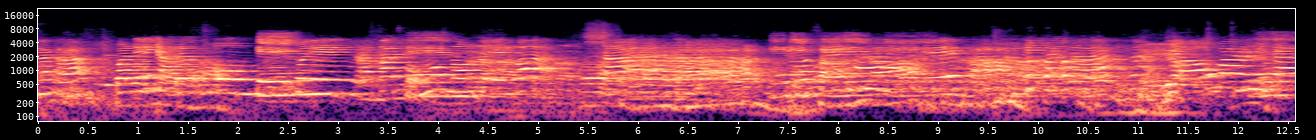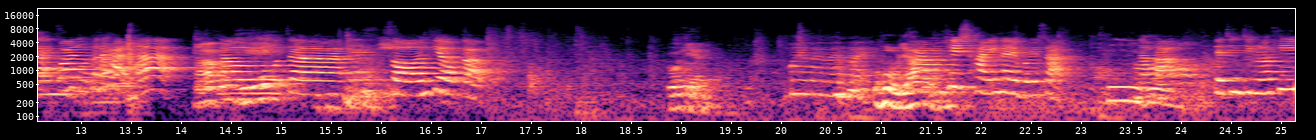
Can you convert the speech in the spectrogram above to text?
นะคะ วันนี้อย่าลืมชมตัวเองแล้วก็ชมลูกน้องตัวเองว่าชารันดา โอเคเดี๋ยววันจันทร์วันพฤหัสหน้าเราจะสอนเกี่ยวกับ ตัวเขียน ไม่ไม่ไม่ไม่โอ้โหยาก คำที่ใช้ในบริษัทนะคะแต่จริงๆแล้วที่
